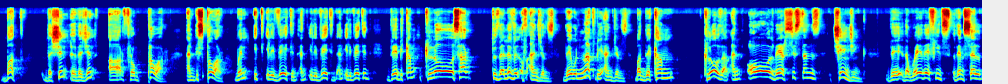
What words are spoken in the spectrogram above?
But the jinn, the jinn are from power. And this power, when it elevated and elevated and elevated, they become closer to the level of angels. They will not be angels, but they come closer and all their systems changing they, the way they feed themselves,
